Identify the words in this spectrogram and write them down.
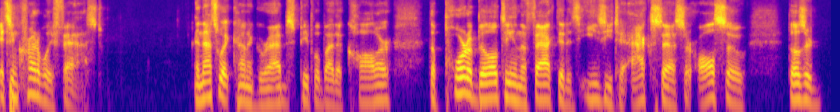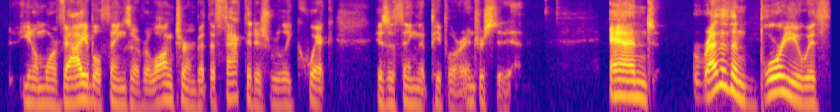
it's incredibly fast. And that's what kind of grabs people by the collar. The portability and the fact that it's easy to access are also, those are you know more valuable things over long term but the fact that it's really quick is a thing that people are interested in and rather than bore you with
